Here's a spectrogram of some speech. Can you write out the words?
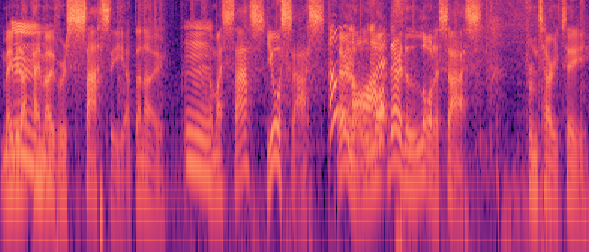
Maybe that Hmm. came over as sassy. I don't know. Am I sass? You're sass. I'm there is a lot. There is a lot of sass from Terry T.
